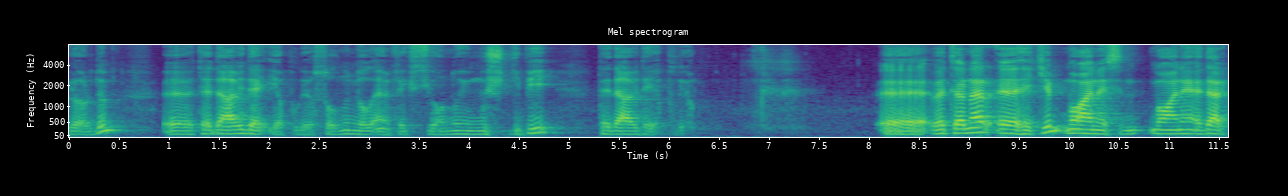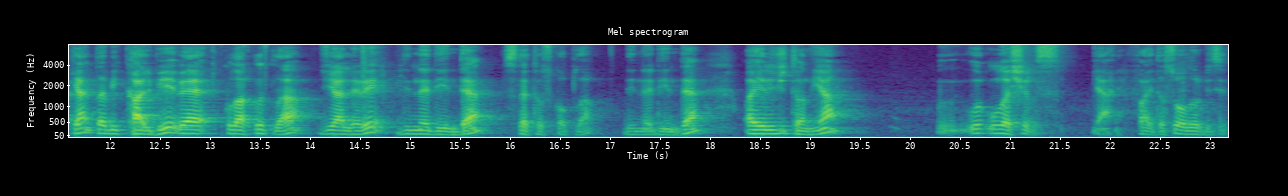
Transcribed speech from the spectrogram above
gördüm e, tedavi de yapılıyor. Solunum yolu enfeksiyonuymuş gibi tedavi de yapılıyor. E, veteriner e, hekim muayenesin, muayene ederken tabii kalbi ve kulaklıkla ciğerleri dinlediğinde, stetoskopla dinlediğinde ayrıcı tanıya ulaşırız. Yani faydası olur bizim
